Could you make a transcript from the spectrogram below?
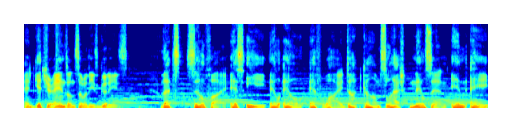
and get your hands on some of these goodies? That's Sellfy, S-E-L-L-F-Y dot com slash Nailsin, N-A-I-L-S-I-N.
